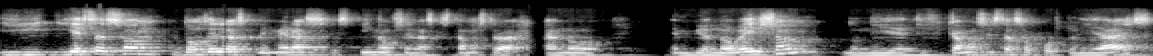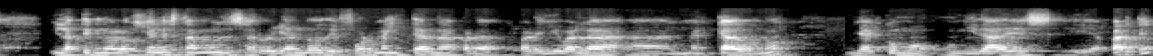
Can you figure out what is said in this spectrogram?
y, esas son dos de las primeras spin-offs en las que estamos trabajando en Bionovation, donde identificamos estas oportunidades y la tecnología la estamos desarrollando de forma interna para, para llevarla al mercado, ¿no? Ya como unidades eh, aparte.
